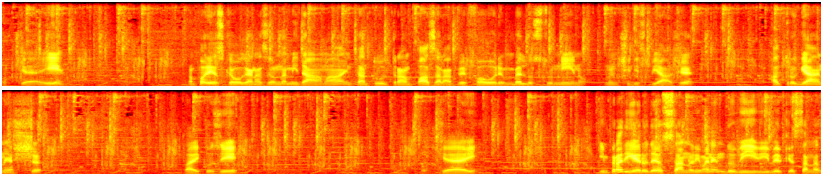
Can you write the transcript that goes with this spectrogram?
Ok. Un po' riesco a evocare una seconda Mitama Intanto Ultra Ampasala per favore un bello stonnino Non ci dispiace. Altro Ganesh. Vai così. Ok In pratica i Rodeo stanno rimanendo vivi Perché stanno a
